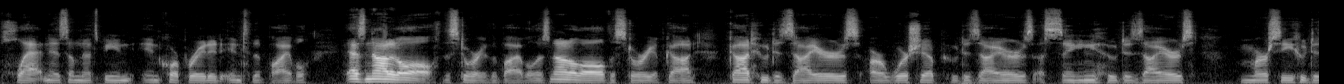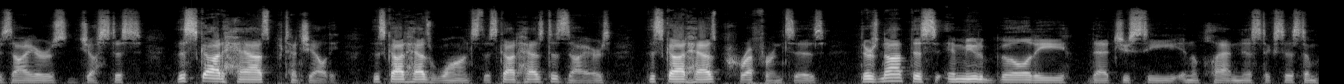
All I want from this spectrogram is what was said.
Platonism that's being incorporated into the Bible. That's not at all the story of the Bible. It's not at all the story of God. God who desires our worship, who desires a singing, who desires mercy, who desires justice. This God has potentiality. This God has wants. This God has desires. This God has preferences. There's not this immutability that you see in the Platonistic system,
